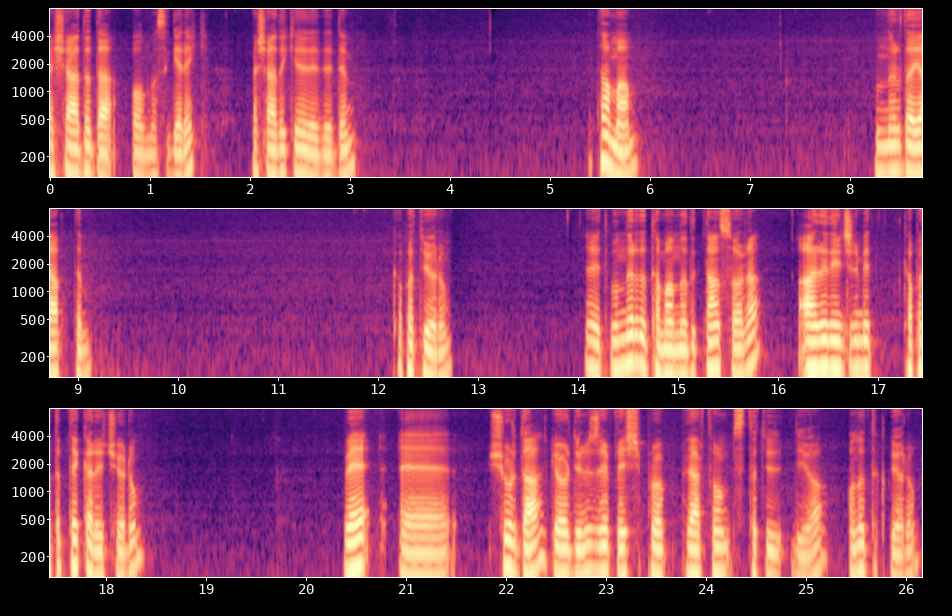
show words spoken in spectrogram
Aşağıda da olması gerek. Aşağıdakine de dedim. Tamam. Bunları da yaptım. Kapatıyorum. Evet bunları da tamamladıktan sonra Unreal kapatıp tekrar açıyorum. Ve eee, şurada gördüğünüz Refresh Pro Platform Statü diyor. Ona tıklıyorum.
